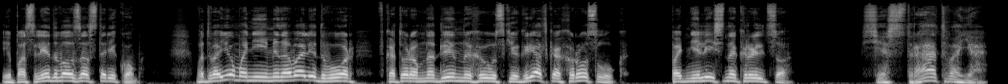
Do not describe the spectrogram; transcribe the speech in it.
и последовал за стариком. Вдвоем они именовали двор, в котором на длинных и узких грядках рос лук. Поднялись на крыльцо. «Сестра твоя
